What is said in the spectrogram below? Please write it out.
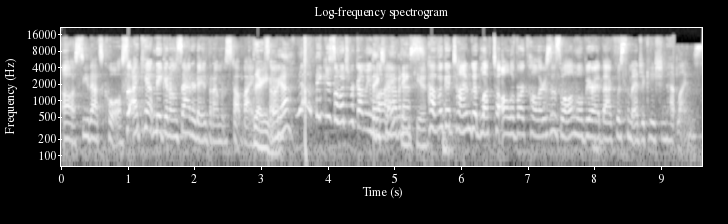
Oh, see, that's cool. So I can't make it on Saturday, but I'm going to stop by. There you some. go. Yeah. Thank you so much for coming Thanks by. for having Thank us. you. Have a good time. Good luck to all of our callers as well. And we'll be right back with some education headlines.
